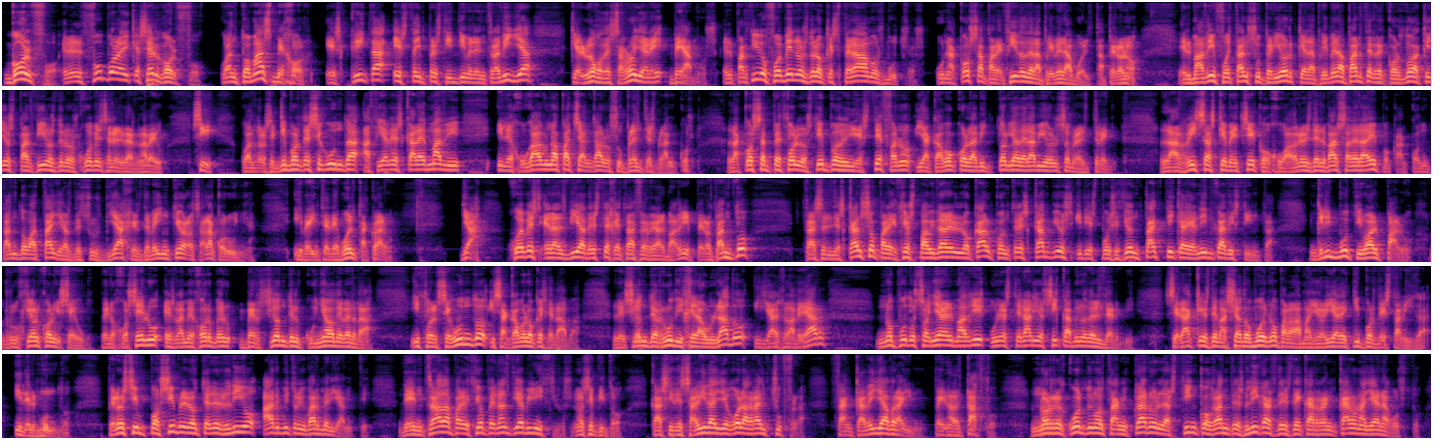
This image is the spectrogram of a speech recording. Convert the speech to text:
Golfo. En el fútbol hay que ser golfo. Cuanto más, mejor. Escrita esta imprescindible entradilla que luego desarrollaré, veamos. El partido fue menos de lo que esperábamos muchos. Una cosa parecida de la primera vuelta, pero no. El Madrid fue tan superior que la primera parte recordó aquellos partidos de los jueves en el Bernabéu. Sí, cuando los equipos de segunda hacían escala en Madrid y le jugaban una pachanga a los suplentes blancos. La cosa empezó en los tiempos de Di Stéfano y acabó con la victoria del avión sobre el tren. Las risas que me eché con jugadores del Barça de la época contando batallas de sus viajes de 20 horas a La Coruña. Y 20 de vuelta, claro. Ya, jueves era el día de este Getafe Real Madrid, pero tanto. Tras el descanso pareció espabilar el local con tres cambios y disposición táctica y anímica distinta. Greenwood tiró al palo, rugió el Coliseu, pero Joselu es la mejor versión del cuñado de verdad. Hizo el segundo y se acabó lo que se daba. Lesión de Rudiger a un lado y ya es ladear no pudo soñar el Madrid un escenario así camino del derby. Será que es demasiado bueno para la mayoría de equipos de esta liga y del mundo. Pero es imposible no tener lío, árbitro y bar mediante. De entrada apareció penalti a Vinicius, no se pitó. Casi de salida llegó la gran chufla. Zancadilla a Brain, penaltazo. No recuerdo uno tan claro en las cinco grandes ligas desde que arrancaron allá en agosto.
